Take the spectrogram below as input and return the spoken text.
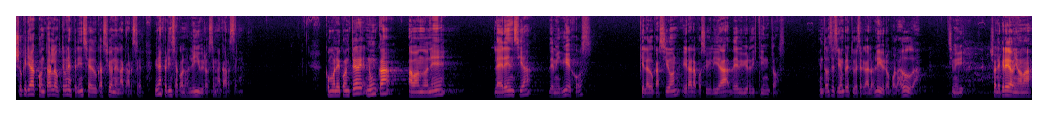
yo quería contarle a usted una experiencia de educación en la cárcel y una experiencia con los libros en la cárcel. Como le conté, nunca abandoné la herencia de mis viejos, que la educación era la posibilidad de vivir distintos. Entonces siempre estuve cerca de los libros, por la duda. Yo le creo a mi mamá.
